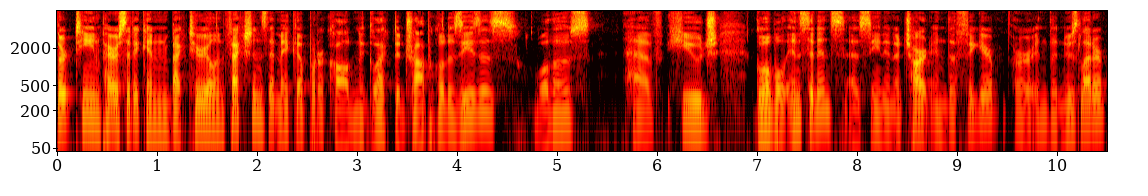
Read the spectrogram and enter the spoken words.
13 parasitic and bacterial infections that make up what are called neglected tropical diseases, well, those have huge global incidence, as seen in a chart in the figure or in the newsletter,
